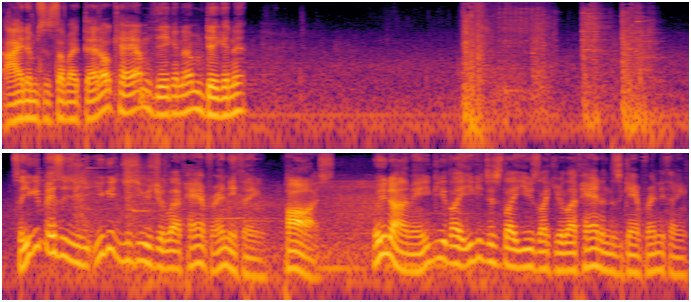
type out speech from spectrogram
items and stuff like that. Okay, I'm digging it. I'm digging it. So you can basically you can just use your left hand for anything. Pause. Well, you know what I mean. You could like you could just like use like your left hand in this game for anything.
